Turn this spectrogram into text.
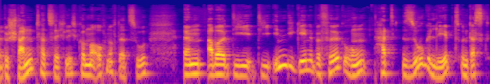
Bestand tatsächlich, kommen wir auch noch dazu. Ähm, aber die, die indigene Bevölkerung hat so gelebt, und das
